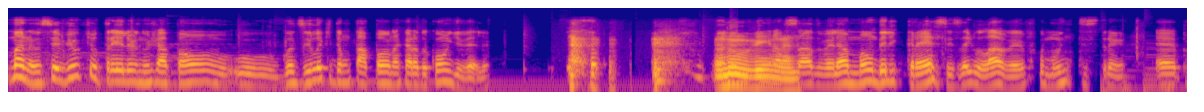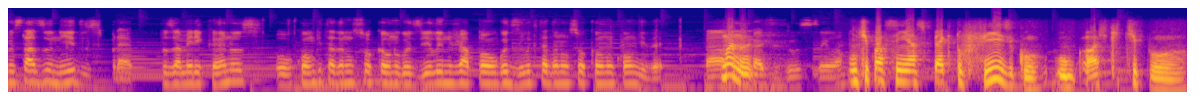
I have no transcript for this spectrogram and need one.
Mano, você viu que o trailer no Japão, o Godzilla que deu um tapão na cara do Kong, velho? Eu é não vi, engraçado, velho. A mão dele cresce, sei lá, velho. Ficou muito estranho. É, pros Estados Unidos, pra, pros americanos, o Kong tá dando um socão no Godzilla e no Japão o Godzilla que tá dando um socão no Kong, velho. Pra Mano- justo, sei lá. Tipo assim, aspecto físico, o, eu acho que, tipo.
